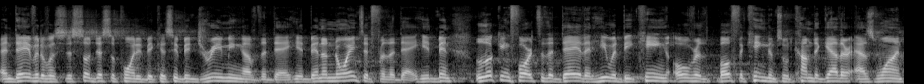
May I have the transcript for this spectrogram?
And David was just so disappointed because he'd been dreaming of the day. He had been anointed for the day. He had been looking forward to the day that he would be king over both the kingdoms would come together as one.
